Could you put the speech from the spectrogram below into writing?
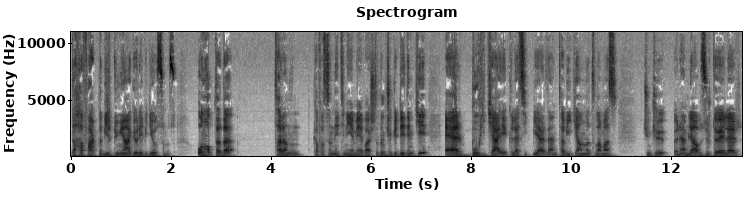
daha farklı bir dünya görebiliyorsunuz. O noktada Tara'nın kafasının etini yemeye başladım. Çünkü dedim ki eğer bu hikaye klasik bir yerden tabii ki anlatılamaz. Çünkü önemli absürt öğeler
